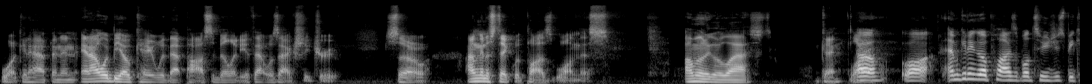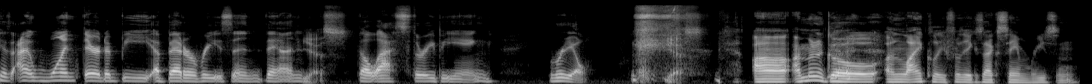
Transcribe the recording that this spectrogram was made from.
what could happen, and and I would be okay with that possibility if that was actually true. So I'm gonna stick with plausible on this. I'm gonna go last. Okay. Laura. Oh, well, I'm going to go plausible too, just because I want there to be a better reason than Yes. the last three being real. yes. Uh, I'm gonna go unlikely for the exact same reason.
